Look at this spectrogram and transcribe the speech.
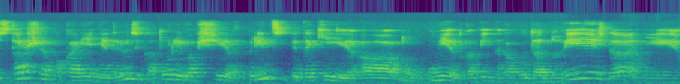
Старшее поколение – это люди, которые вообще, в принципе, такие, а, ну, умеют копить на какую-то одну вещь, да, они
